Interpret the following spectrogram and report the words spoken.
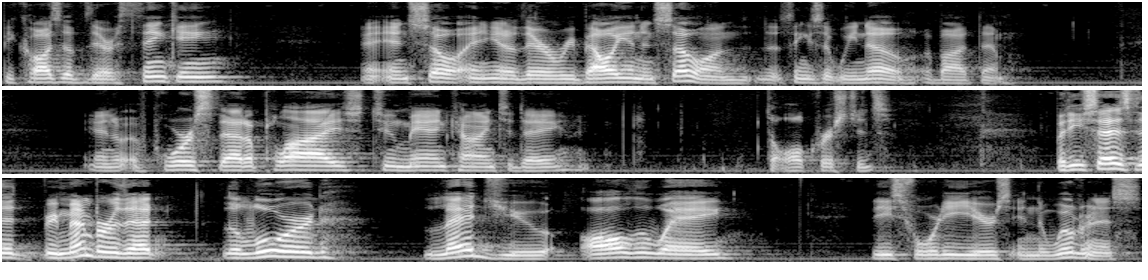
because of their thinking, and so, and you know, their rebellion and so on, the things that we know about them. And of course, that applies to mankind today, to all Christians. But he says that remember that the Lord led you all the way these 40 years in the wilderness.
